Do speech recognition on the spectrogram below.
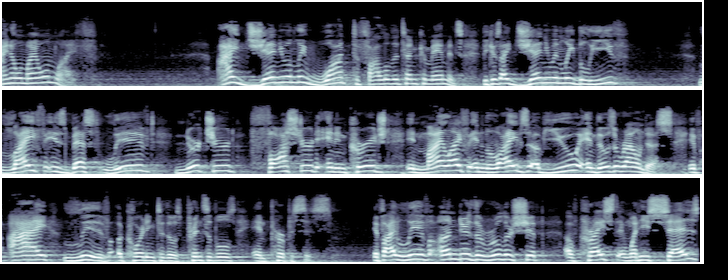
I know in my own life. I genuinely want to follow the Ten Commandments because I genuinely believe life is best lived, nurtured, fostered, and encouraged in my life and in the lives of you and those around us if I live according to those principles and purposes. If I live under the rulership of Christ and what He says,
